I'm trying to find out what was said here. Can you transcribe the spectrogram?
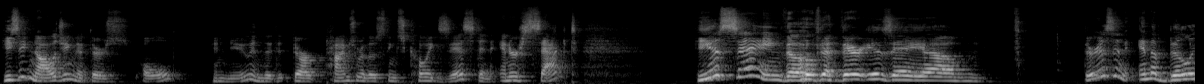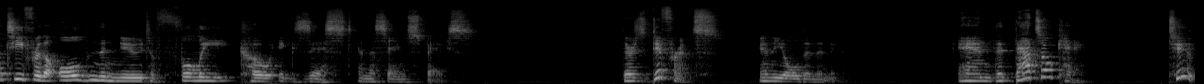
He's acknowledging that there's old and new and that there are times where those things coexist and intersect. He is saying, though, that there is a um, there is an inability for the old and the new to fully coexist in the same space. There's difference in the old and the new, and that that's okay, too.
